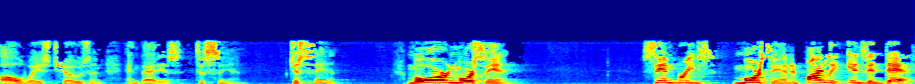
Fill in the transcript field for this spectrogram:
always chosen, and that is to sin. Just sin. More and more sin. Sin breeds more sin and finally ends in death.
